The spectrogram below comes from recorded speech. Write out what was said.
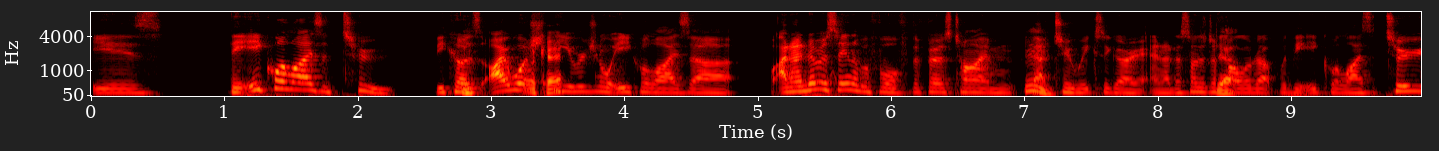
is the Equalizer two because I watched okay. the original Equalizer and I'd never seen them before for the first time about two weeks ago, and I decided to Yeah. follow it up with the Equalizer two,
